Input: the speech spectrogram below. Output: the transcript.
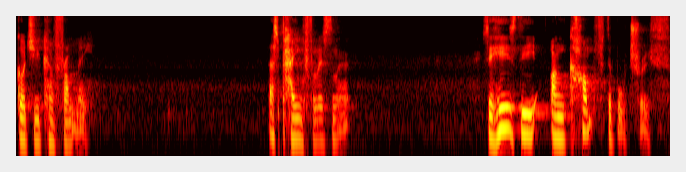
God, you confront me. That's painful, isn't it? So here's the uncomfortable truth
